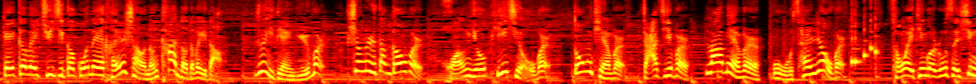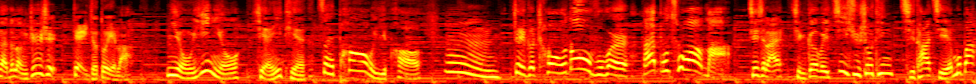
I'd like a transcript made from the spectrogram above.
给各位举几个国内很少能看到的味道：瑞典鱼味儿、生日蛋糕味儿、黄油啤酒味儿、冬天味儿、炸鸡味儿、拉面味儿、午餐肉味儿。从未听过如此性感的冷知识，这就对了。扭一扭，舔一舔，再泡一泡，嗯，这个臭豆腐味儿还不错嘛。接下来，请各位继续收听其他节目吧。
